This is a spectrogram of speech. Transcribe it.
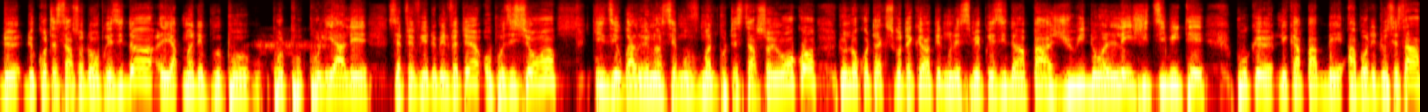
de contestation de mon président il a demandé pour pour pour pour, pour y aller 7 février 2021 opposition hein, qui dit va relancer mouvement de protestation yo encore nous non contexte côté que rapide mon estimé président pas joui de légitimité pour que les capable d'aborder dossier ça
